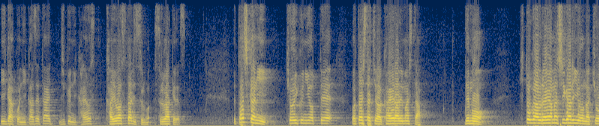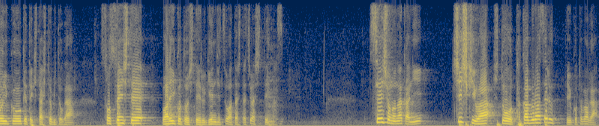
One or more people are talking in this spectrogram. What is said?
いい学校に行かせたい塾に通わせたりするするわけです。確かに教育によって私たちは変えられました。でも人が羨ましがるような教育を受けてきた人々が率先して悪いことをしている現実を私たちは知っています。聖書の中に知識は人を高ぶらせるっていう言葉が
